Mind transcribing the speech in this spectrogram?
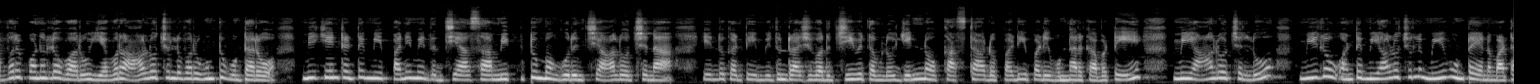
ఎవరి పనుల్లో వారు ఎవరి ఆలోచనలు వారు ఉంటూ ఉంటారు. మీకేంటంటే మీ పని మీద ధ్యాస మీ కుటుంబం గురించి ఆలోచన ఎందుకంటే మిథున్ రాశి వారు జీవితంలో ఎన్నో కష్టాలు పడి పడి ఉన్నారు కాబట్టి మీ ఆలోచనలు మీలో అంటే మీ ఆలోచనలు మీవి ఉంటాయన్నమాట.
